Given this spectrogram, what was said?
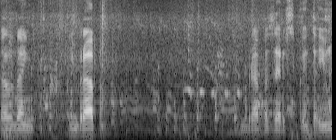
Galo da Embrapa. Embrapa 051.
